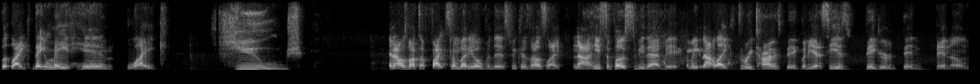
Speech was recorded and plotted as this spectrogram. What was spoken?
But like they made him like huge. And I was about to fight somebody over this because I was like, nah, he's supposed to be that big. I mean, not like three times big, but yes, he is bigger than Venom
